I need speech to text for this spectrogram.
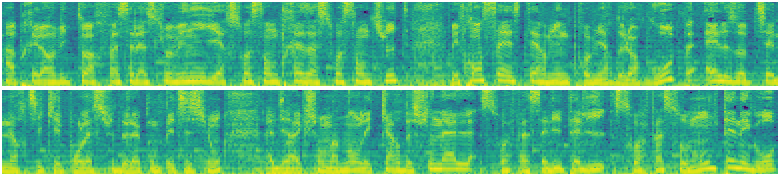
Après leur victoire face à la Slovénie hier 73 à 68, les Françaises terminent première de leur groupe. Elles obtiennent leur ticket pour la suite de la compétition. À direction maintenant les quarts de finale, soit face à l'Italie, soit face au Monténégro.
